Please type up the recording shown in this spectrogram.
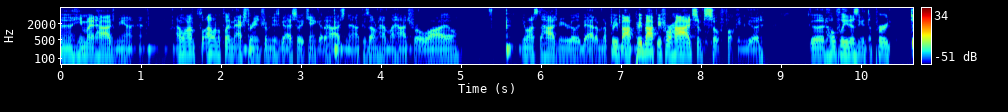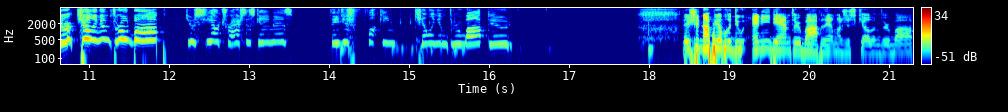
Uh, he might Hodge me. I, want to. I want to play max range from these guys so he can't get a Hodge now because I don't have my Hodge for a while. He wants to Hodge me really bad. I'm gonna pre-bop, pre-bop before Hodge. I'm so fucking good. Good. Hopefully he doesn't get the purge. They're killing him through bop. Do you see how trash this game is? They just fucking killing him through bop, dude. They should not be able to do any damn through bop, they almost just killed him through bop.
